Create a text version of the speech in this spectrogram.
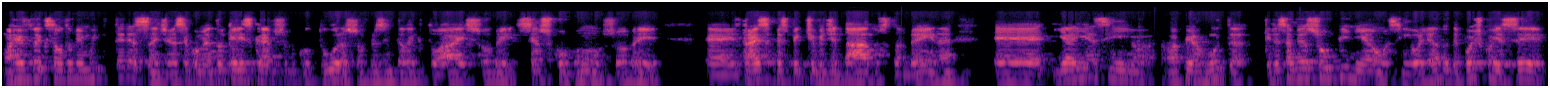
uma reflexão também muito interessante. Né? Você comentou que ele escreve sobre cultura, sobre os intelectuais, sobre senso comum, sobre é, ele traz perspectiva de dados também, né? É, e aí, assim, uma pergunta, queria saber a sua opinião, assim, olhando, depois de conhecer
